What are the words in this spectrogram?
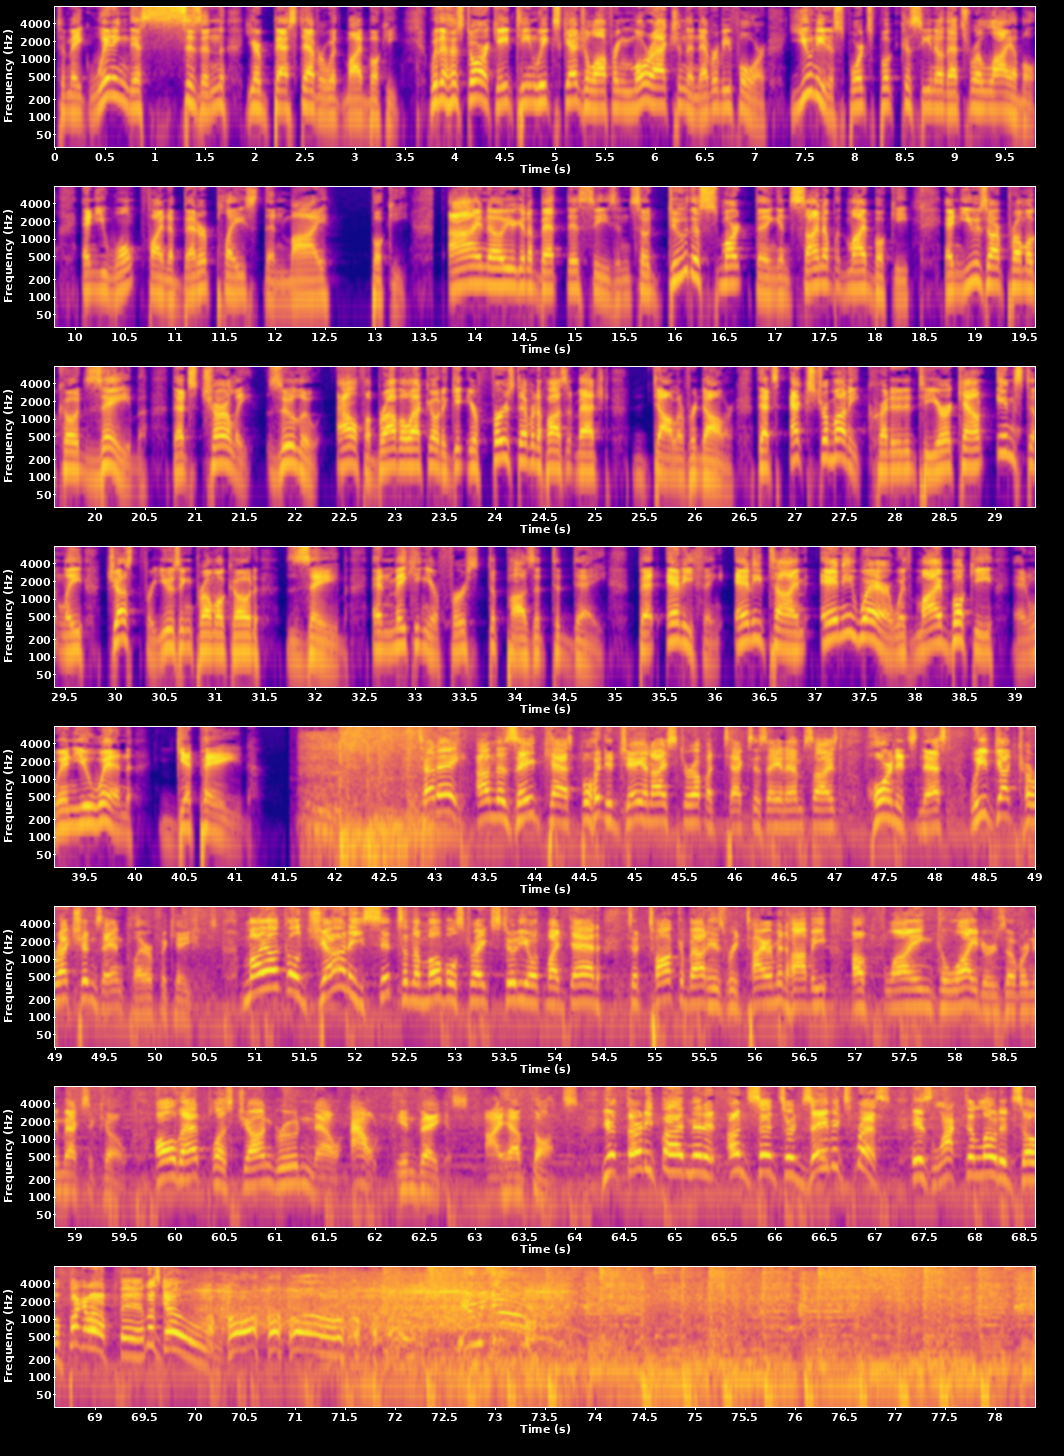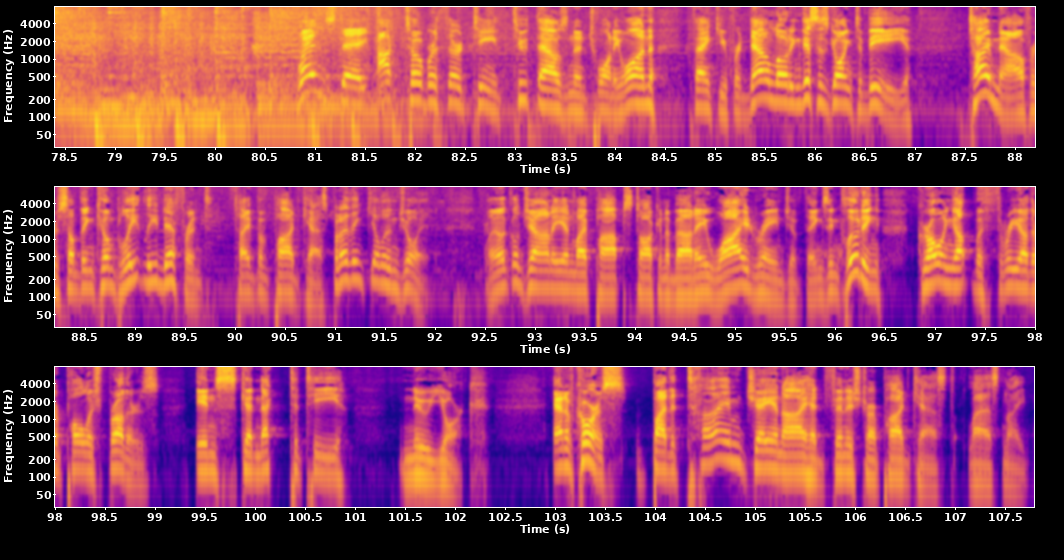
to make winning this season your best ever with MyBookie. With a historic 18 week schedule offering more action than ever before, you need a sportsbook casino that's reliable, and you won't find a better place than MyBookie. I know you're going to bet this season, so do the smart thing and sign up with MyBookie and use our promo code CZABE. That's Charlie, Zulu, Alpha, Bravo, Echo to get your first ever deposit matched dollar for dollar. That's extra money credited to your account instantly just for using promo code CZABE and making your first deposit today. Bet anything, anytime, anywhere with my bookie, and when you win, get paid. Today on the Czabecast, boy, did Jay and I stir up a Texas A&M sized hornet's nest. We've got corrections and clarifications. My uncle Johnny sits in the Mobile Strike studio with my dad to talk about his retirement hobby of flying gliders over New Mexico. All that plus Jon Gruden now out in Vegas. I have thoughts. Your 35 minute uncensored Czabe Express is locked and loaded, so buckle up and let's go. Here we go. Wednesday, October 13th, 2021. Thank you for downloading. This is going to be time now for something completely different type of podcast, but I think you'll enjoy it. My Uncle Johnny and my pops talking about a wide range of things, including growing up with three other Polish brothers in Schenectady, New York. And of course, by the time Jay and I had finished our podcast last night,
